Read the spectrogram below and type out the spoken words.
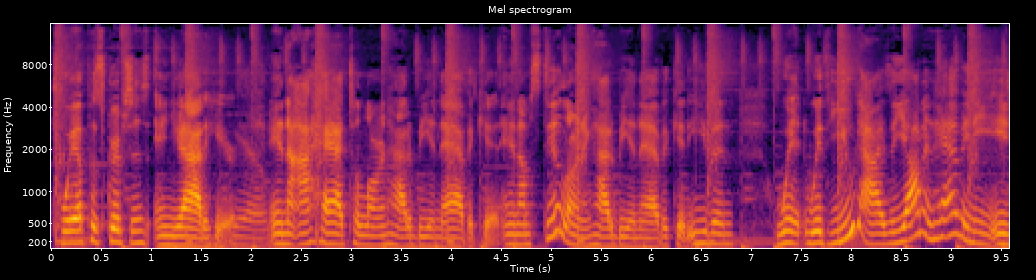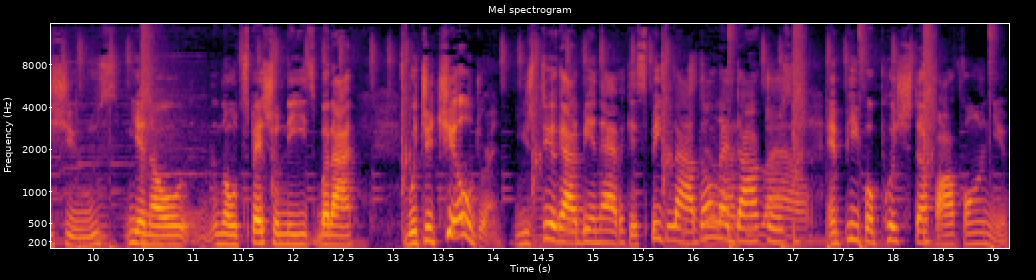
12 prescriptions and you're out of here. Yeah. and i had to learn how to be an advocate. And i'm still learning how to be an advocate even with with you guys and y'all didn't have any issues you know no special needs but i with your children you still got to be an advocate. Speak loud. Don't let doctors and people push stuff off on you.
